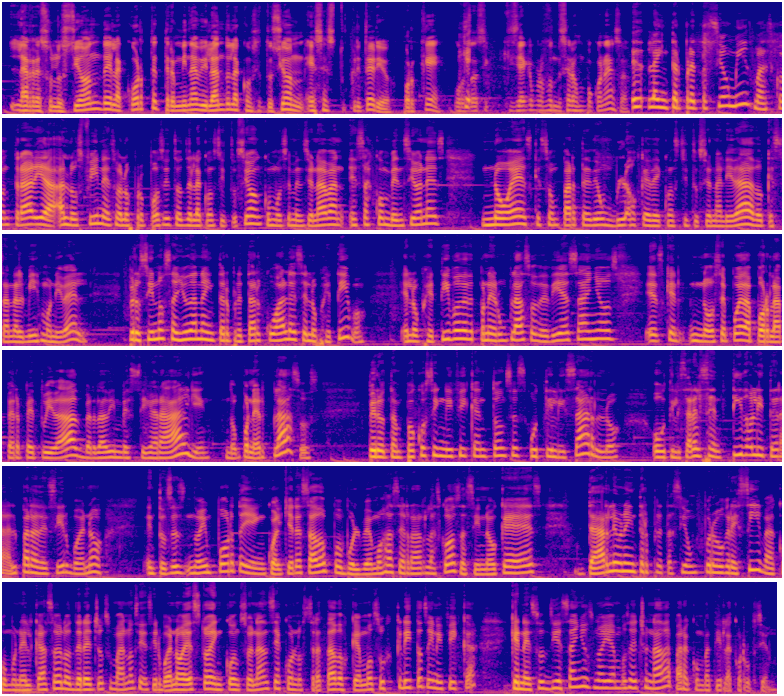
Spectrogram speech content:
La resolución de la Corte termina violando la Constitución. Ese es tu criterio. ¿Por qué? O sea, si quisiera que profundizaras un poco en eso. Eh, la interpretación misma es contraria a los fines o a los propósitos de la Constitución. Como se mencionaban, esas convenciones no es que son parte de un bloque de constitucionalidad o que están al mismo nivel pero sí nos ayudan a interpretar cuál es el objetivo. El objetivo de poner un plazo de 10 años es que no se pueda por la perpetuidad, ¿verdad?, investigar a alguien, no poner plazos. Pero tampoco significa entonces utilizarlo o utilizar el sentido literal para decir, bueno, entonces no importa y en cualquier estado pues volvemos a cerrar las cosas, sino que es darle una interpretación progresiva, como en el caso de los derechos humanos, y decir, bueno, esto en consonancia con los tratados que hemos suscrito significa que en esos 10 años no hayamos hecho nada para combatir la corrupción.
